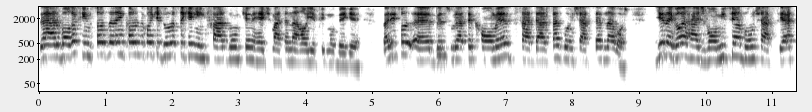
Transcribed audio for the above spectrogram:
در واقع فیلمساز داره این کارو می‌کنه که درسته که این فرد ممکنه حکمت نهایی فیلمو بگه. ولی تو به صورت کامل صد درصد با این شخصیت نباش. یه نگاه هجوامیسی هم به اون شخصیت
